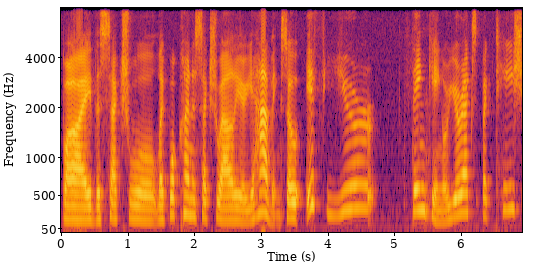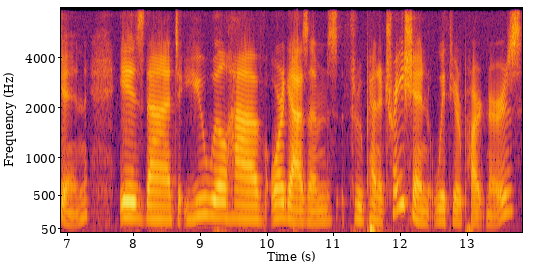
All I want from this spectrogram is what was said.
by the sexual, like what kind of sexuality are you having? So if you're thinking or your expectation is that you will have orgasms through penetration with your partners,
